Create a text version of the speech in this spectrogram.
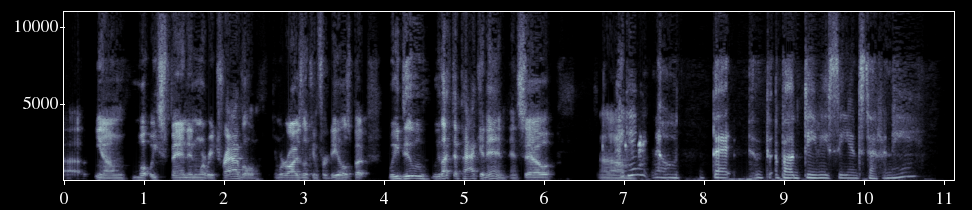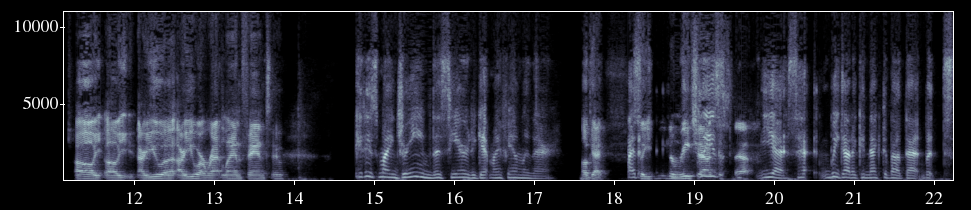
uh, you know what we spend and where we travel. We're always looking for deals, but we do we like to pack it in, and so um, I didn't know that about DVC and Stephanie. Oh, oh, are you a are you a Ratland fan too? It is my dream this year to get my family there. Okay, so you need to reach please, out to Steph. Yes, we got to connect about that. But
